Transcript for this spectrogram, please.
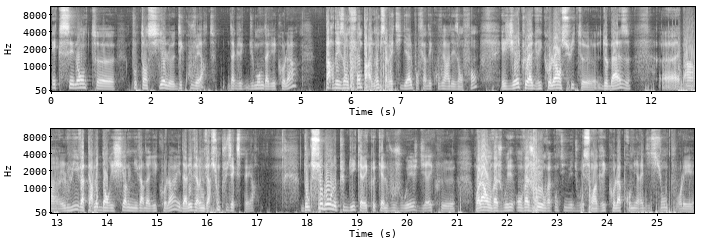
excellente euh, potentielle découverte du monde d'Agricola. Par des enfants, par exemple, ça va être idéal pour faire découvrir à des enfants. Et je dirais que le Agricola, ensuite, de base, eh ben, lui, va permettre d'enrichir l'univers d'Agricola et d'aller vers une version plus expert. Donc selon le public avec lequel vous jouez, je dirais que le, voilà, on va jouer, on va jouer, on va continuer de jouer son Agricola première édition pour les,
